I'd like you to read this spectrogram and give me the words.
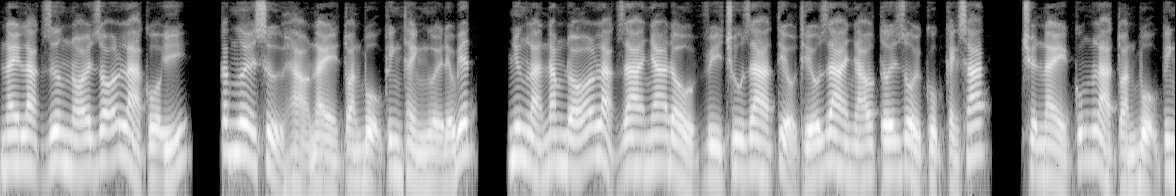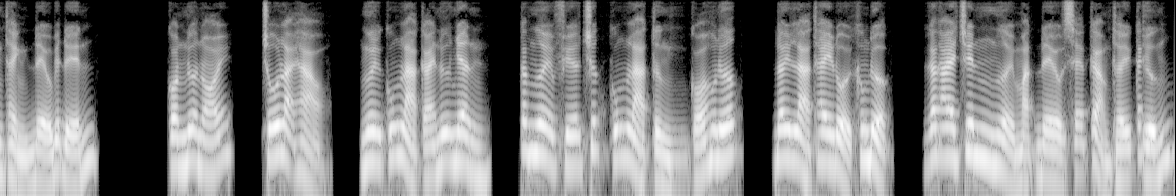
Này Lạc Dương nói rõ là cố ý, các ngươi xử hảo này toàn bộ kinh thành người đều biết, nhưng là năm đó Lạc gia nha đầu vì Chu gia tiểu thiếu gia nháo tới rồi cục cảnh sát, chuyện này cũng là toàn bộ kinh thành đều biết đến. Còn nữa nói, chỗ lại hảo, ngươi cũng là cái nữ nhân, các ngươi phía trước cũng là từng có hôn nước, đây là thay đổi không được, gác ai trên người mặt đều sẽ cảm thấy cách hứng.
